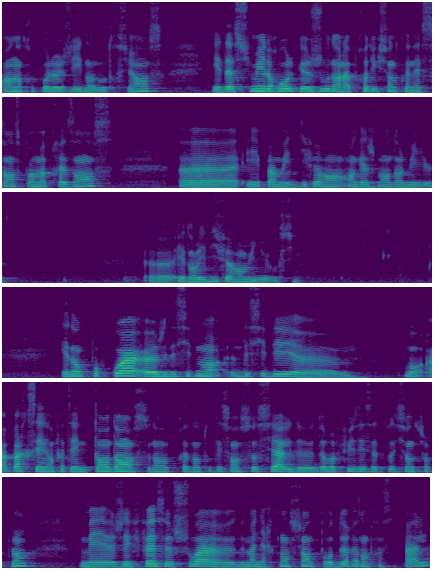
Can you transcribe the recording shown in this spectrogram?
en anthropologie et dans d'autres sciences, et d'assumer le rôle que je joue dans la production de connaissances par ma présence et par mes différents engagements dans le milieu, et dans les différents milieux aussi. Et donc, pourquoi j'ai décidé, décidé Bon, à part que c'est en fait une tendance dans, dans toutes les sens sociales de, refuser cette position de surplomb, mais j'ai fait ce choix euh, de manière consciente pour deux raisons principales.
